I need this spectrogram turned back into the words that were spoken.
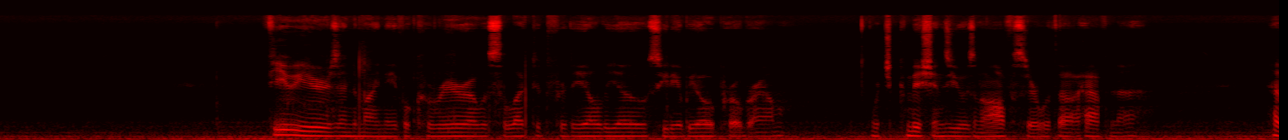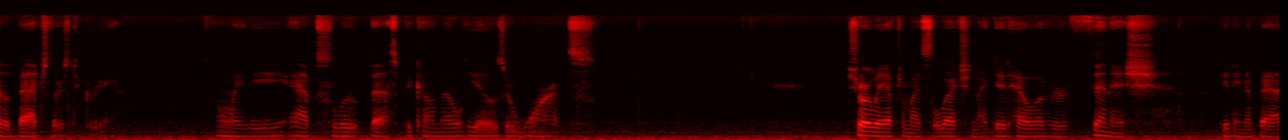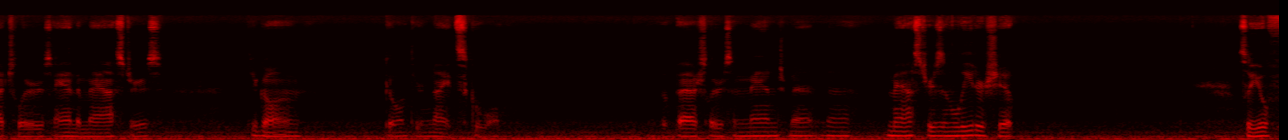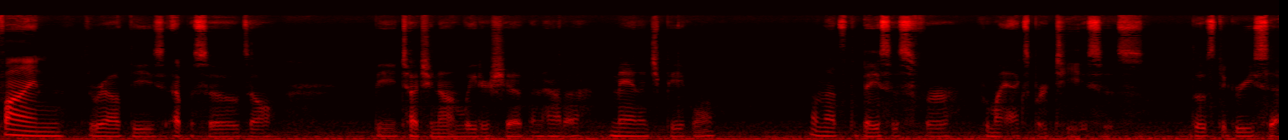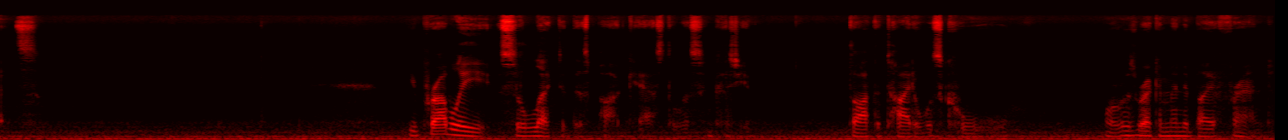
A few years into my naval career, I was selected for the LDO CWO program, which commissions you as an officer without having to have a bachelor's degree. Only the absolute best become LDOs or warrants. Shortly after my selection, I did, however, finish getting a bachelor's and a master's through going going through night school. A bachelor's in management, and a master's in leadership. So you'll find throughout these episodes, I'll be touching on leadership and how to manage people. And that's the basis for, for my expertise is those degree sets. You probably selected this podcast to listen because you thought the title was cool or it was recommended by a friend.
